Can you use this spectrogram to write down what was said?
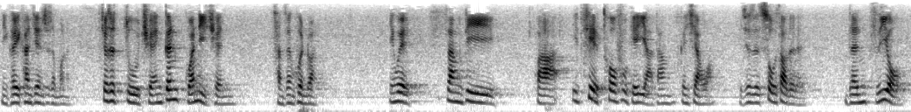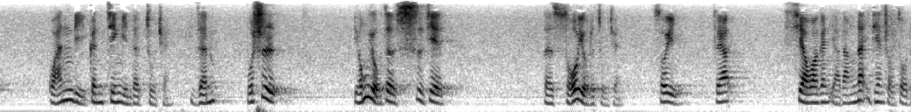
你可以看见是什么呢？就是主权跟管理权产生混乱，因为上帝把一切托付给亚当跟夏娃。也就是受造的人，人只有管理跟经营的主权，人不是拥有这世界的所有的主权。所以，这样夏娃跟亚当那一天所做的，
